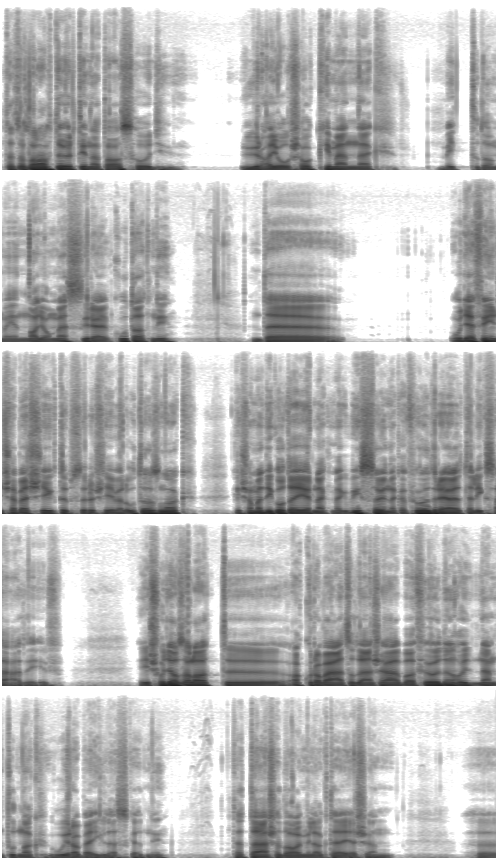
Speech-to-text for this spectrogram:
Tehát az alaptörténet az, hogy űrhajósok kimennek, mit tudom én, nagyon messzire kutatni, de ugye fénysebesség többszörösével utaznak, és ameddig odaérnek meg visszajönnek a Földre, eltelik száz év. És hogy az alatt ö, akkora változás áll be a Földön, hogy nem tudnak újra beilleszkedni. Tehát társadalmilag teljesen ö,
